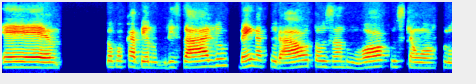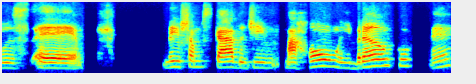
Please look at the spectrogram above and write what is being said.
Estou é, com o cabelo grisalho, bem natural. Estou usando um óculos, que é um óculos é, meio chamuscado de marrom e branco, né?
